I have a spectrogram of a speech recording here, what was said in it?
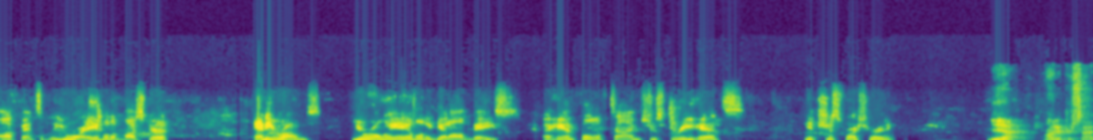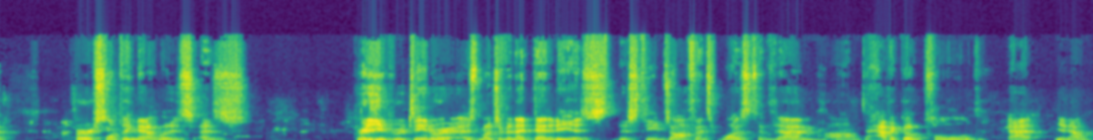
offensively. You weren't able to muster any runs. You were only able to get on base a handful of times, just three hits. It's just frustrating. Yeah, hundred percent. For something that was as pretty routine or as much of an identity as this team's offense was to them, um, to have it go cold at you know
